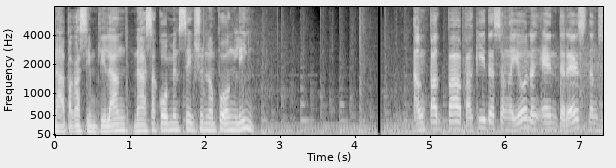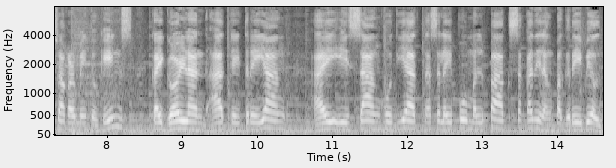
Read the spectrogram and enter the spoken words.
Napakasimple lang, nasa comment section lang po ang link. Ang pagpapakita sa ngayon ng interest ng Sacramento Kings kay Garland at kay Trae Young ay isang hudyat na sila'y pumalpak sa kanilang pag-rebuild.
